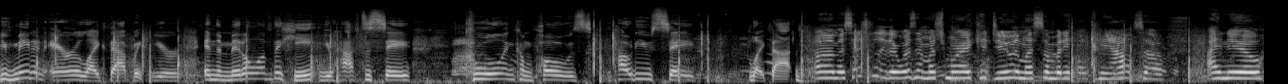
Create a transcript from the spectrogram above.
you've made an error like that, but you're in the middle of the heat, you have to stay cool and composed. How do you stay like that? Um, essentially, there wasn't much more I could do unless somebody helped me out. So I knew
